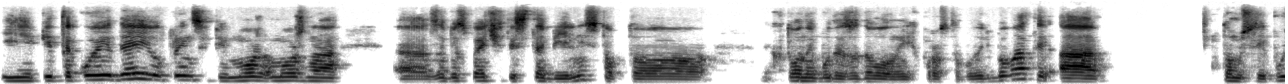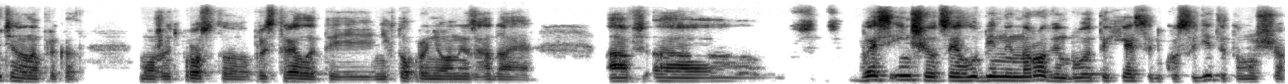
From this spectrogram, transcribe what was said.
І під такою ідеєю, в принципі, мож, можна е, забезпечити стабільність, тобто хто не буде задоволений, їх просто будуть вбивати. А в тому числі Путіна, наприклад, можуть просто пристрелити, і ніхто про нього не згадає. А, а весь інший оцей глибинний народ він буде тихесенько сидіти, тому що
